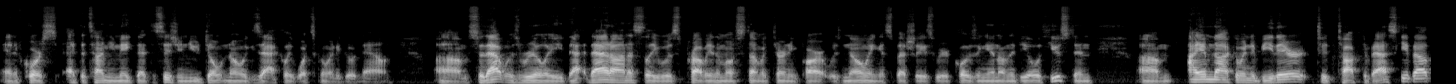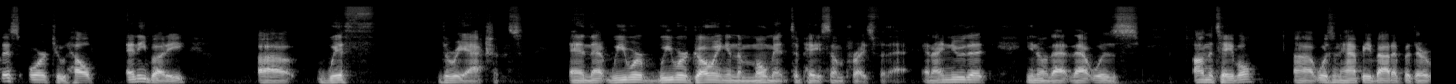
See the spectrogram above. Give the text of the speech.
And of course, at the time you make that decision, you don't know exactly what's going to go down. Um, so that was really that. That honestly was probably the most stomach turning part was knowing, especially as we were closing in on the deal with Houston. Um, I am not going to be there to talk to Baskey about this or to help anybody uh, with the reactions and that we were we were going in the moment to pay some price for that. And i knew that you know that that was on the table. Uh, wasn't happy about it but there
